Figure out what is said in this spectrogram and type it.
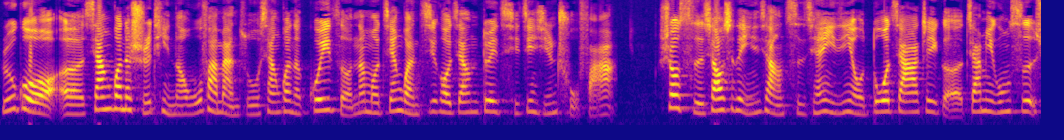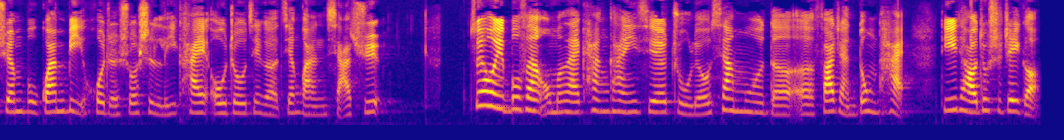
如果呃相关的实体呢无法满足相关的规则，那么监管机构将对其进行。处罚。受此消息的影响，此前已经有多家这个加密公司宣布关闭，或者说是离开欧洲这个监管辖区。最后一部分，我们来看看一些主流项目的呃发展动态。第一条就是这个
